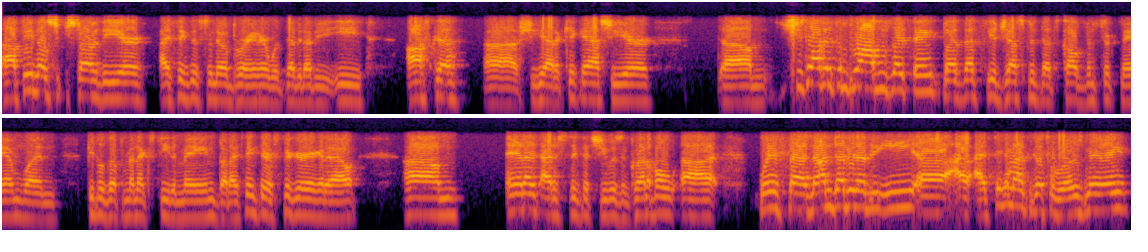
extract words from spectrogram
Uh, female superstar of the year. I think this is a no-brainer with WWE. Asuka. Uh, she had a kick-ass year. Um, she's having some problems, I think, but that's the adjustment that's called Vince McMahon when people go from NXT to main. But I think they're figuring it out. Um, and I, I just think that she was incredible. Uh, with uh, non WWE, uh, I, I think I'm to have to go for Rosemary.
